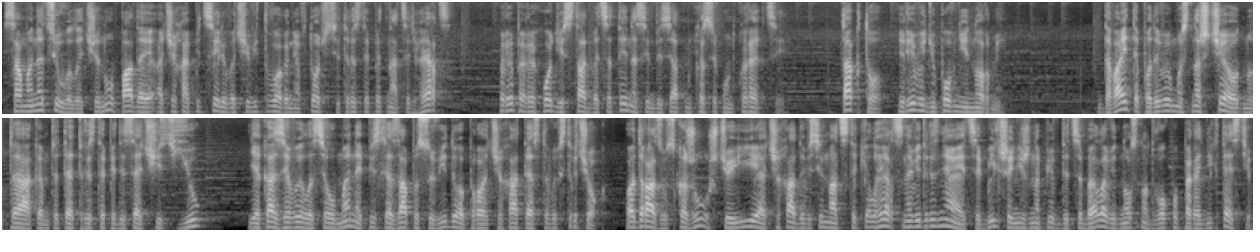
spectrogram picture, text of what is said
Саме на цю величину падає АЧХ підсилювачі відтворення в точці 315 Гц при переході з 120 на 70 мікросекунд корекції. Так-то рівень у повній нормі. Давайте подивимось на ще одну TEAC MTT356U, яка з'явилася у мене після запису відео про АЧХ тестових стрічок. Одразу скажу, що її АЧХ до 18 кГц не відрізняється більше ніж на пів децибела відносно двох попередніх тестів.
